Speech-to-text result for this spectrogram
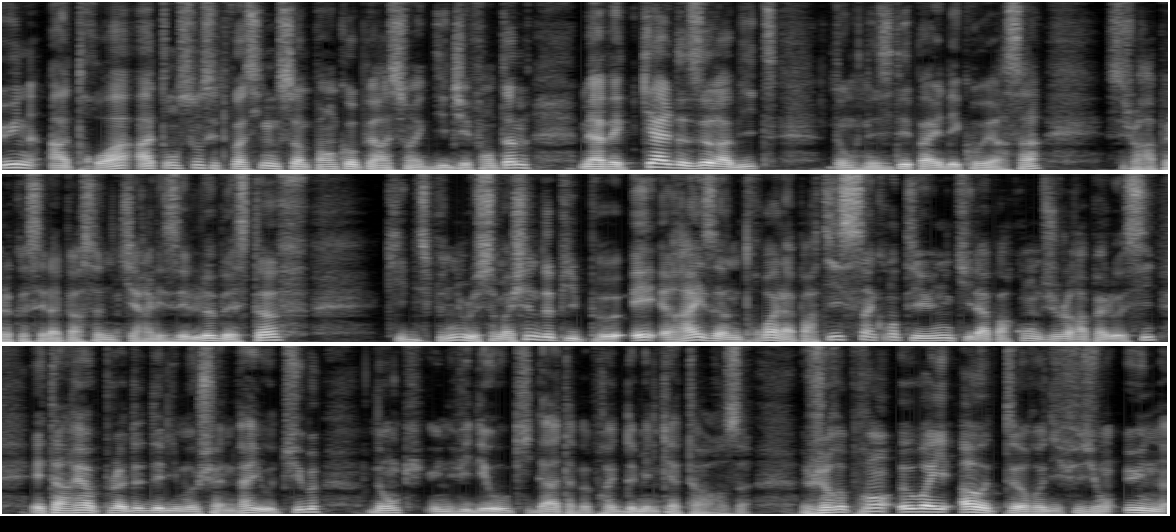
1 à 3, attention cette fois-ci nous ne sommes pas en coopération avec DJ Phantom, mais avec Cald the Rabbit, donc n'hésitez pas à aller découvrir ça. Je rappelle que c'est la personne qui a réalisé le best-of qui est disponible sur ma chaîne depuis peu, et Ryzen 3, la partie 51, qui là par contre, je le rappelle aussi, est un réupload de Dailymotion vers YouTube, donc une vidéo qui date à peu près de 2014. Je reprends A Way Out, rediffusion 1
